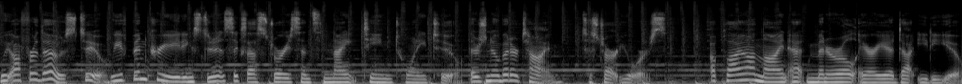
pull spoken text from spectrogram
We offer those too. We've been creating student success stories since 1922. There's no better time to start yours. Apply online at mineralarea.edu.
